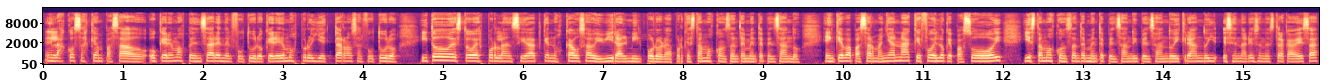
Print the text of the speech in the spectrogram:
en las cosas que han pasado o queremos pensar en el futuro, queremos proyectarnos al futuro. Y todo esto es por la ansiedad que nos causa vivir al mil por hora, porque estamos constantemente pensando en qué va a pasar mañana, qué fue lo que pasó hoy, y estamos constantemente pensando y pensando y creando escenarios en nuestra cabeza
